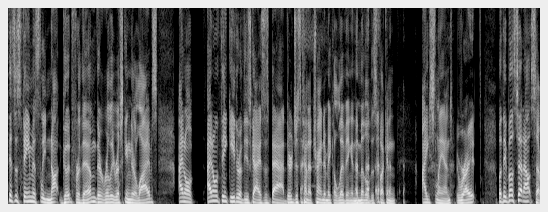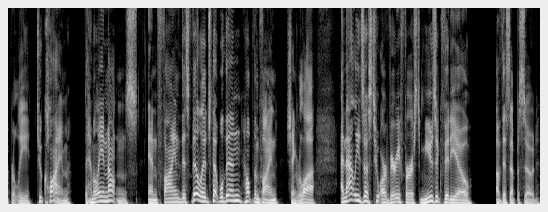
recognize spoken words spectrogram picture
This is famously not good for them. They're really risking their lives. I don't. I don't think either of these guys is bad. They're just kind of trying to make a living in the middle of this fucking Iceland. Right? But they both set out separately to climb the Himalayan mountains and find this village that will then help them find Shangri La. And that leads us to our very first music video of this episode.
